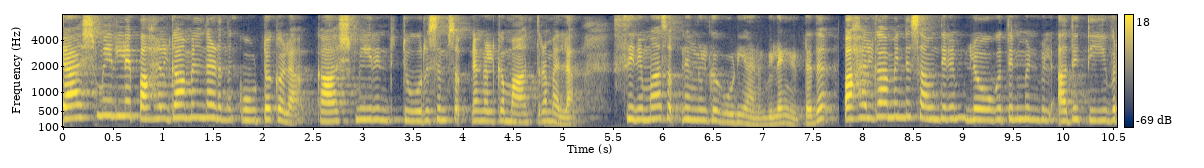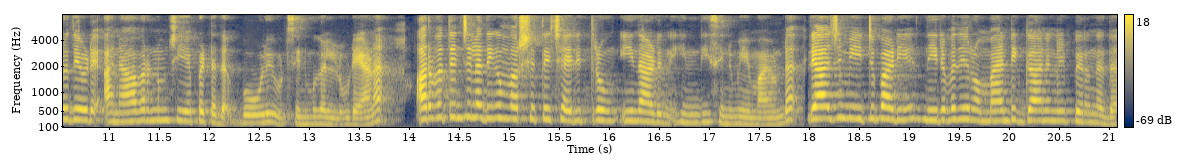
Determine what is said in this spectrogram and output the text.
കാശ്മീരിലെ പഹൽഗാമിൽ നടന്ന കൂട്ടക്കൊല കാശ്മീരിന്റെ ടൂറിസം സ്വപ്നങ്ങൾക്ക് മാത്രമല്ല സിനിമാ സ്വപ്നങ്ങൾക്ക് കൂടിയാണ് വിലങ്ങിട്ടത്. പഹൽഗാമിന്റെ സൗന്ദര്യം ലോകത്തിന് മുൻപിൽ അതിതീവ്രതയോടെ അനാവരണം ചെയ്യപ്പെട്ടത് ബോളിവുഡ് സിനിമകളിലൂടെയാണ്. അറുപത്തിയഞ്ചിലധികം വർഷത്തെ ചരിത്രവും ഈ നാടിന് ഹിന്ദി സിനിമയുമായുണ്ട്. രാജ്യം ഏറ്റുപാടിയ നിരവധി റൊമാന്റിക് ഗാനങ്ങൾ പിറന്നത്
